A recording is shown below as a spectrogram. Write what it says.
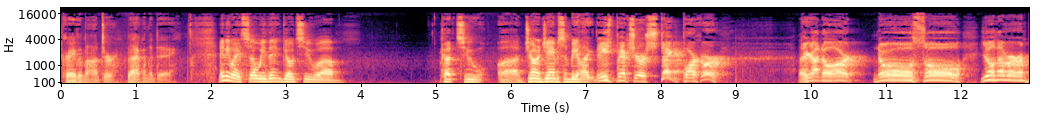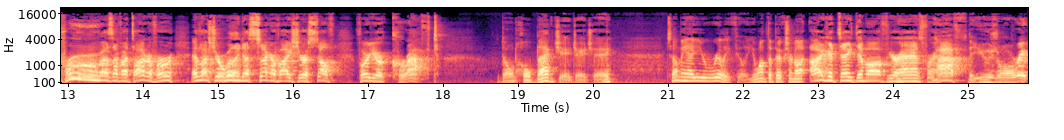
Kraven the Hunter, back in the day. Anyway, so we then go to um, cut to uh, Jonah Jameson being like, "These pictures stink, Parker. They got no heart, no soul. You'll never improve as a photographer unless you're willing to sacrifice yourself for your craft." Don't hold back, JJJ. Tell me how you really feel. You want the picture or not? I could take them off your hands for half the usual rate.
